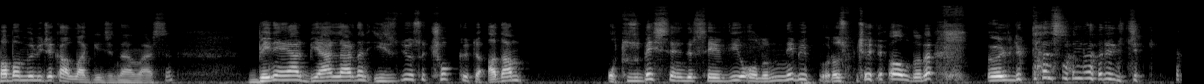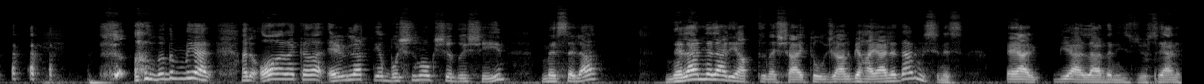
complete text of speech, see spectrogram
babam ölecek Allah gecinden versin. Beni eğer bir yerlerden izliyorsa çok kötü. Adam 35 senedir sevdiği oğlunun ne büyük bir orospu olduğunu öldükten sonra öğrenecek. Anladın mı yani? Hani o ana kadar evlat diye başını okşadığı şeyin mesela neler neler yaptığına şahit olacağını bir hayal eder misiniz? Eğer bir yerlerden izliyorsa. Yani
